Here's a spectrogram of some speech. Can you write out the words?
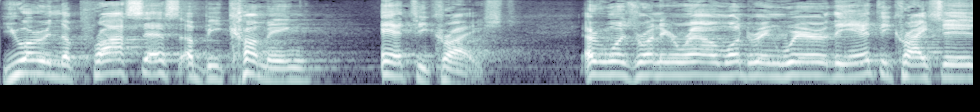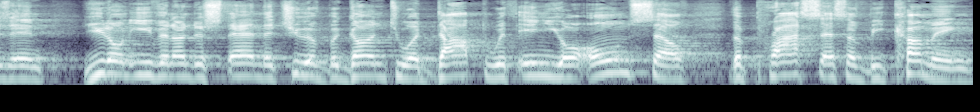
you are in the process of becoming Antichrist. Everyone's running around wondering where the Antichrist is, and you don't even understand that you have begun to adopt within your own self the process of becoming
